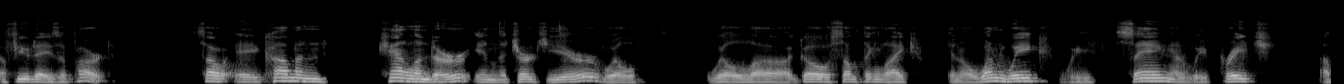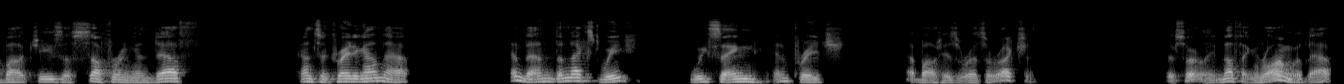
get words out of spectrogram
a few days apart. So a common calendar in the church year will will uh, go something like, you know, one week we sing and we preach about Jesus' suffering and death, concentrating on that. And then the next week we sing and preach about his resurrection. There's certainly nothing wrong with that.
